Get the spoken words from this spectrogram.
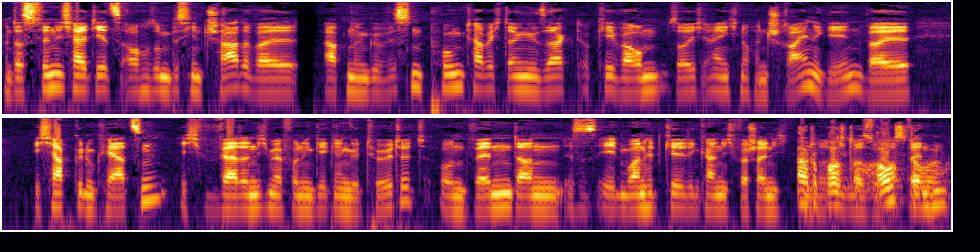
Und das finde ich halt jetzt auch so ein bisschen schade, weil ab einem gewissen Punkt habe ich dann gesagt, okay, warum soll ich eigentlich noch in Schreine gehen? Weil ich habe genug Herzen, ich werde nicht mehr von den Gegnern getötet und wenn, dann ist es eh ein One-Hit-Kill, den kann ich wahrscheinlich Ah, du brauchst immer doch Ausdauer.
